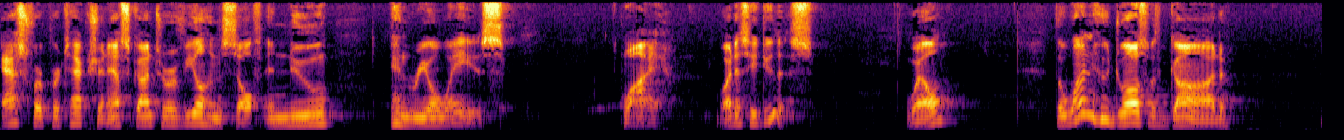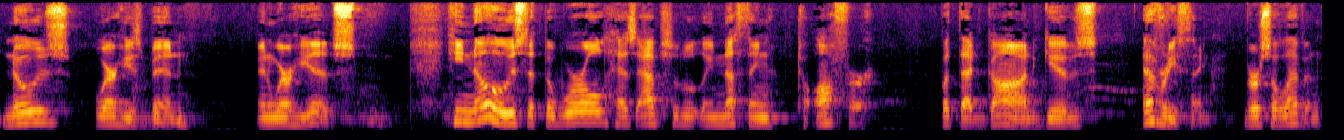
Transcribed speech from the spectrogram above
asks for protection, asks God to reveal himself in new and real ways. Why? Why does he do this? Well, the one who dwells with God knows where he's been and where he is. He knows that the world has absolutely nothing to offer, but that God gives everything. Verse 11.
